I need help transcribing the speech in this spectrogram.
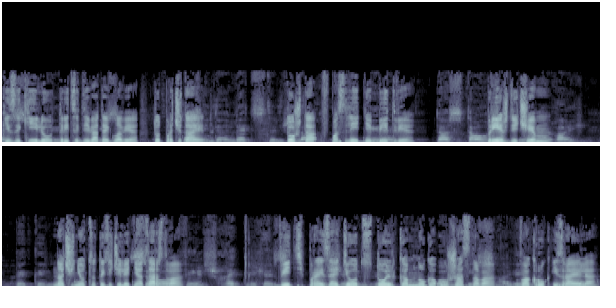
к Иезекиилю 39 главе, тот прочитает то, что в последней битве, прежде чем начнется тысячелетнее царство, ведь произойдет столько много ужасного вокруг Израиля,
